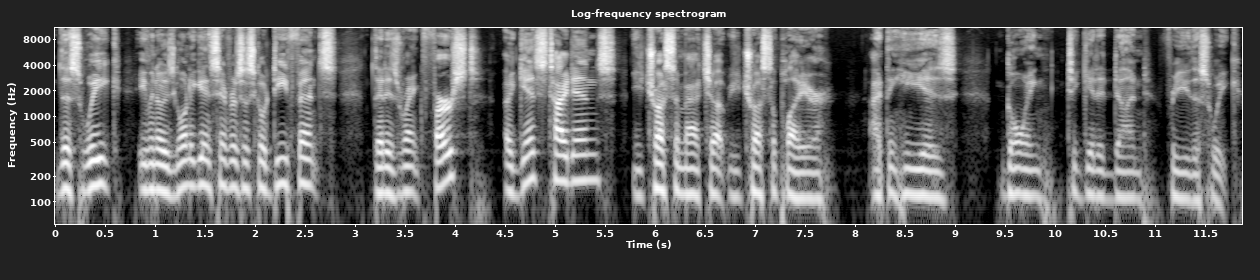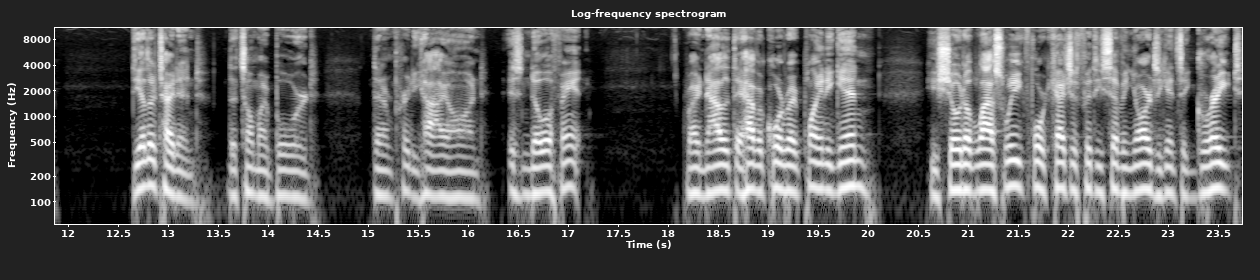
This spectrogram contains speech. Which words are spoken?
this week, even though he's going against San Francisco defense that is ranked first against tight ends. You trust a matchup, you trust a player. I think he is going to get it done for you this week. The other tight end that's on my board that I'm pretty high on is Noah Fant. Right now that they have a quarterback playing again, He showed up last week, four catches, 57 yards against a great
